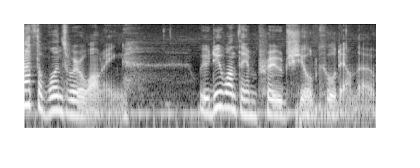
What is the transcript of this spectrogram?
Not the ones we were wanting. We do want the improved shield cooldown though.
